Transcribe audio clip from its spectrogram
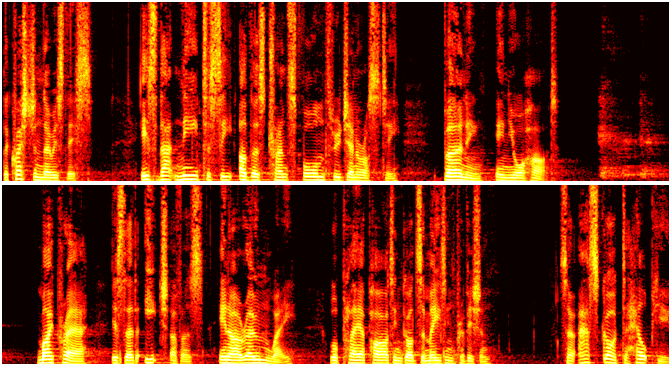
The question, though, is this is that need to see others transformed through generosity burning in your heart? My prayer is that each of us, in our own way, will play a part in God's amazing provision. So ask God to help you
